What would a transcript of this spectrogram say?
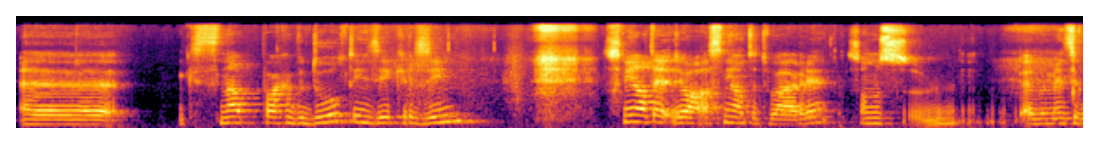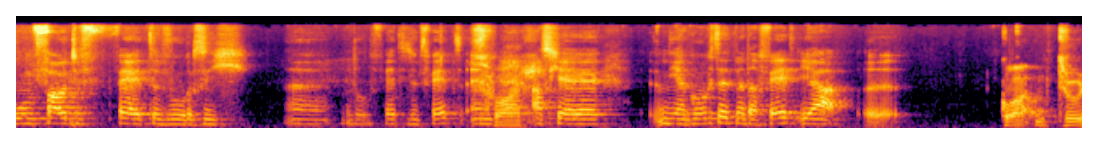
Eh, ik snap wat je bedoelt in zekere zin. Is niet altijd, ja, het is niet altijd waar. Hè. Soms eh, hebben mensen gewoon foute feiten voor zich. Eh, ik bedoel, feit is een feit. En Zwaar. als jij niet akkoord bent met dat feit, ja, eh, Qua, true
